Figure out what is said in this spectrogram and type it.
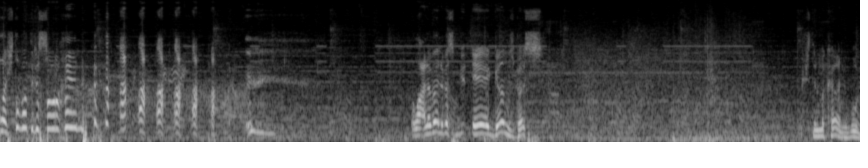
والله شطبتني الصورخين والله على بالي بس إيه، جنز بس. وش ذا المكان أبوي؟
